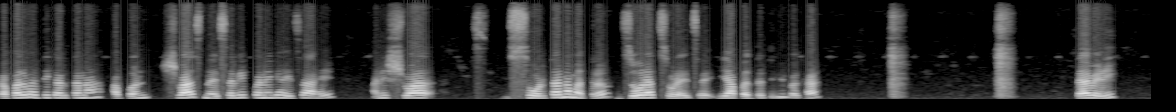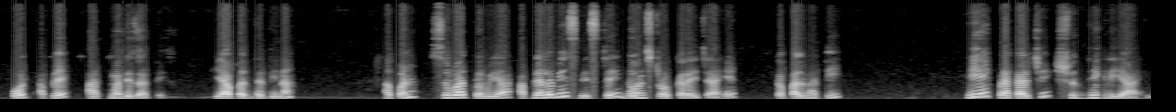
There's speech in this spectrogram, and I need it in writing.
कपालभाती करताना आपण श्वास नैसर्गिकपणे घ्यायचा आहे आणि श्वास सोडताना मात्र जोरात सोडायचा आहे. या पद्धतीने बघा. त्यावेळी पोट आपले आतमध्ये जाते. या पद्धतीनं आपण सुरुवात करूया. आपल्याला वीस वीसचे दोन स्ट्रोक करायचे आहेत. कपालभाती ही एक प्रकारची शुद्धी क्रिया आहे.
